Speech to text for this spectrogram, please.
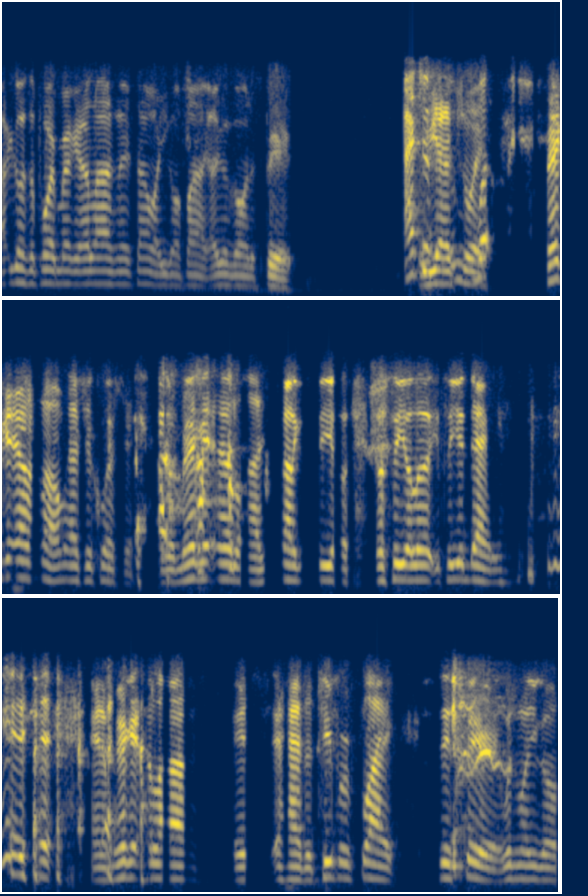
Are you going to support American Airlines next time, or are you going to find? Are you going to go into Spirit? I just. You got a choice. What, American Airlines. No, I'm gonna ask you a question. American Airlines, you trying to go see your go see your little, see your daddy, and American Airlines it, it has a cheaper flight than Spirit. Which one you going?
